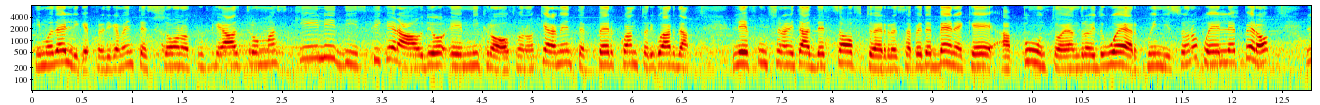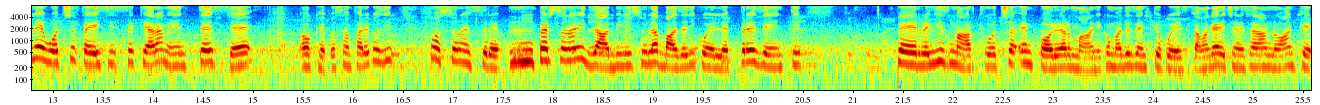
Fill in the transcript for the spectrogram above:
i modelli che praticamente sono più che altro maschili di speaker audio e microfono. Chiaramente per quanto riguarda le funzionalità del software sapete bene che appunto è Android Wear, quindi sono quelle, però le watch faces chiaramente se ok possiamo fare così, possono essere personalizzabili sulla base di quelle presenti per gli smartwatch Emporio Armani, come ad esempio questa, magari ce ne saranno anche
